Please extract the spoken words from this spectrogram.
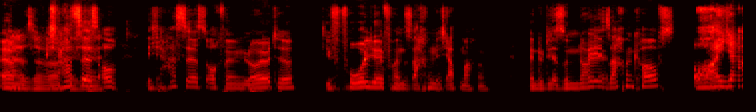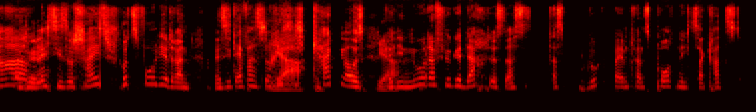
Ähm, Also ich hasse es auch, ich hasse es auch, wenn Leute die Folie von Sachen nicht abmachen. Wenn du dir so neue Sachen kaufst Oh ja! und du lässt diese scheiß Schutzfolie dran und es sieht einfach so Ja. richtig kacke aus, Ja. weil die nur dafür gedacht ist, dass das Produkt beim Transport nicht zerkratzt.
